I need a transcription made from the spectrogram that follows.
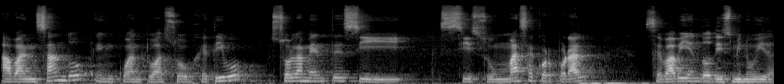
avanzando en cuanto a su objetivo solamente si, si su masa corporal se va viendo disminuida.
